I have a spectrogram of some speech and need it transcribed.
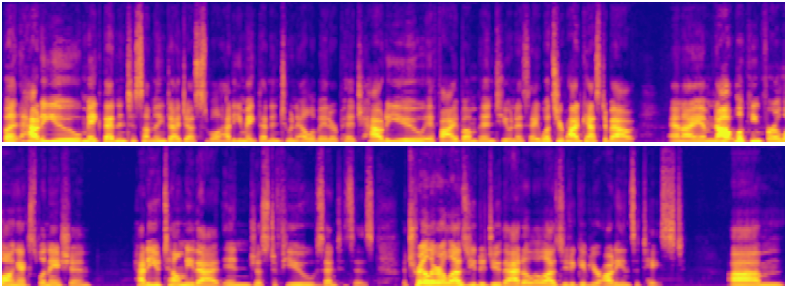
But how do you make that into something digestible? How do you make that into an elevator pitch? How do you, if I bump into you and I say, What's your podcast about? And I am not looking for a long explanation, how do you tell me that in just a few sentences? A trailer allows you to do that. It allows you to give your audience a taste. Um,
